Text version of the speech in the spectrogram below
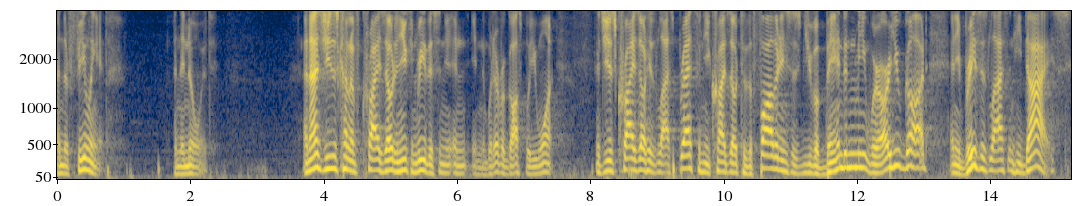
And they're feeling it, and they know it. And as Jesus kind of cries out, and you can read this in, in, in whatever gospel you want, as Jesus cries out his last breath, and he cries out to the Father, and he says, You've abandoned me. Where are you, God? And he breathes his last, and he dies.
